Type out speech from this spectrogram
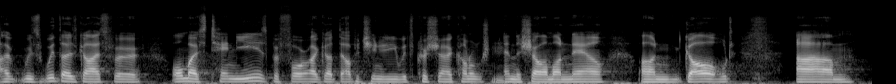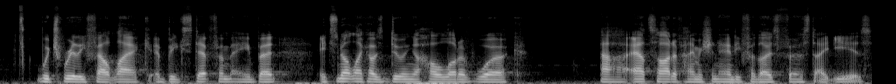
I was with those guys for almost 10 years before I got the opportunity with Christian O'Connell and the show I'm on now on Gold, um, which really felt like a big step for me. But it's not like I was doing a whole lot of work uh, outside of Hamish and Andy for those first eight years.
